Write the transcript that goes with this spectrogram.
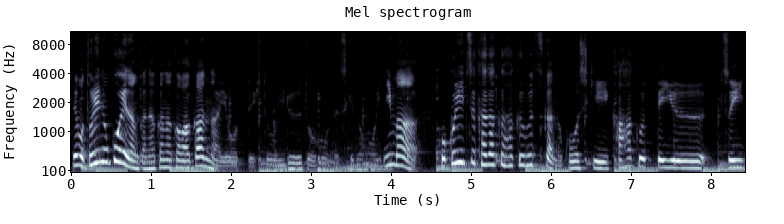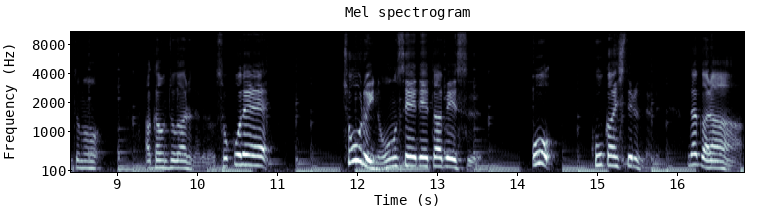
でも鳥の声なんかなかなか分かんないよって人いると思うんですけども今国立科学博物館の公式科博っていうツイートのアカウントがあるんだけどそこで鳥類の音声データベースを公開してるんだよね。だから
